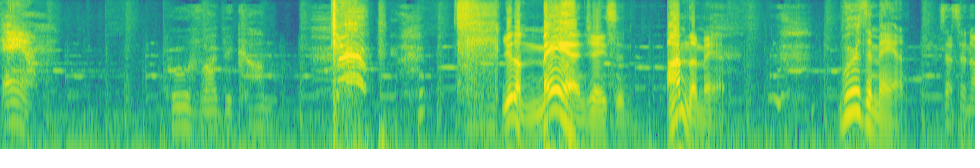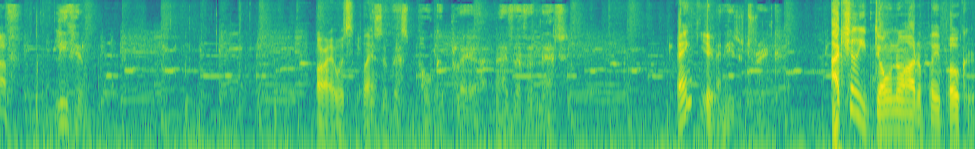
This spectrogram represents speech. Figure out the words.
Damn. Who have I become? You're the man, Jason. I'm the man. We're the man. That's enough. Leave him. All right, what's the plan? He's the best poker player I've ever met. Thank you. I need a drink. I actually don't know how to play poker.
